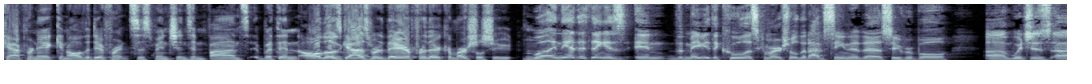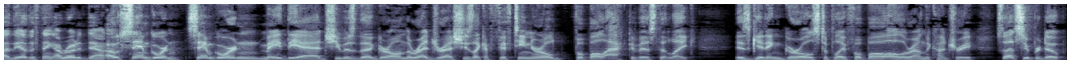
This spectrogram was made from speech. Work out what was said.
Kaepernick and all the different suspensions and fines. But then all those guys were there for their commercial shoot. Well, and the other thing is in the maybe the coolest commercial that I've seen at a Super Bowl, uh, which is uh, the other thing I wrote it down. Oh, Sam Gordon. Sam Gordon made the ad. She was the girl in the red dress. She's like a 15 year old football activist that like is getting girls to play football all around the country. So that's super dope.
